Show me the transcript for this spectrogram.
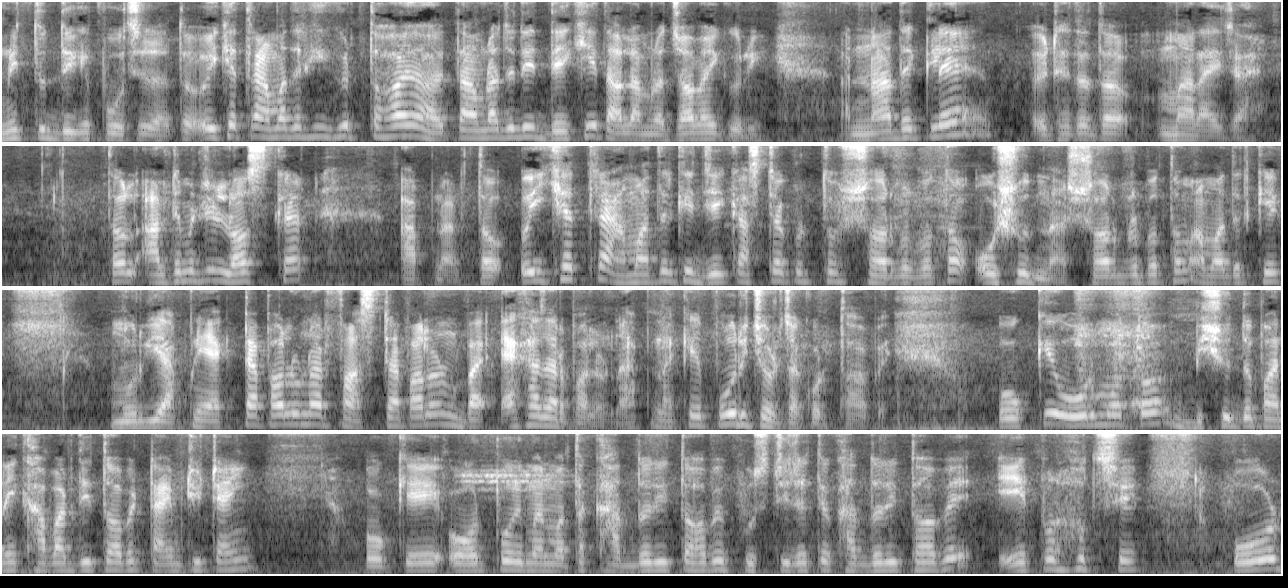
মৃত্যুর দিকে পৌঁছে যায়। তো ওই ক্ষেত্রে আমাদের কী করতে হয়, হয়তো আমরা যদি দেখি, তাহলে আমরা জবাই করি। আর না দেখলে ওইটাতে তো মারাই যায়। তাহলে আলটিমেটলি লস কাট আপনার। তো ওই ক্ষেত্রে আমাদেরকে যে কাজটা করতে হবে, সর্বপ্রথম ওষুধ না, সর্বপ্রথম আমাদেরকে মুরগি আপনি একটা পালন আর পাঁচটা পালন বা এক হাজার পালন আপনাকে পরিচর্যা করতে হবে। ওকে ওর মতো বিশুদ্ধ পানি খাবার দিতে হবে টাইম টু টাইম ওকে ওর পরিমাণ মতো খাদ্য দিতে হবে পুষ্টি জাতীয় খাদ্য দিতে হবে। এরপর হচ্ছে ওর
